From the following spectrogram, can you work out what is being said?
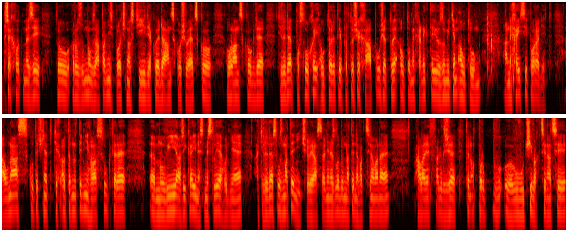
přechod mezi tou rozumnou západní společností, jako je Dánsko, Švédsko, Holandsko, kde ti lidé poslouchají autority, protože chápou, že to je automechanik, který rozumí těm autům a nechají si poradit. A u nás skutečně těch alternativních hlasů, které eh, mluví a říkají nesmysly, je hodně a ti lidé jsou zmatení. Čili já se ani nezlobím na ty nevakcinované, ale je fakt, že ten odpor vůči vakcinaci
